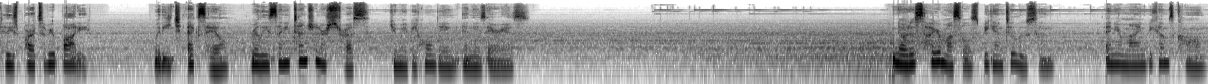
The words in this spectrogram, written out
to these parts of your body. With each exhale, release any tension or stress you may be holding in these areas. Notice how your muscles begin to loosen and your mind becomes calm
